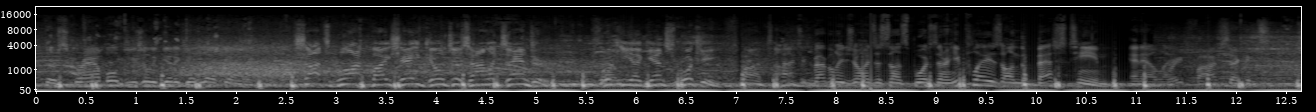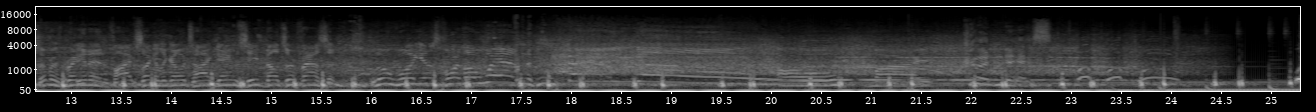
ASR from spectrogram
set, they're scrambled, usually get a good look at it. Shots blocked by Shea Gilgis Alexander. Rookie against rookie. Patrick Beverley joins us on SportsCenter. He plays on the best team in LA. Great five seconds. Zippers bringing in. Five seconds to go. Tie game. Seatbelts are fastened. Lou Williams for the win. Bingo!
